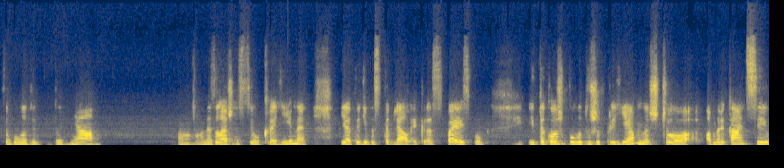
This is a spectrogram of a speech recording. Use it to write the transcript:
це було до, Дня Незалежності України. Я тоді виставляла якраз Фейсбук, і також було дуже приємно, що американці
